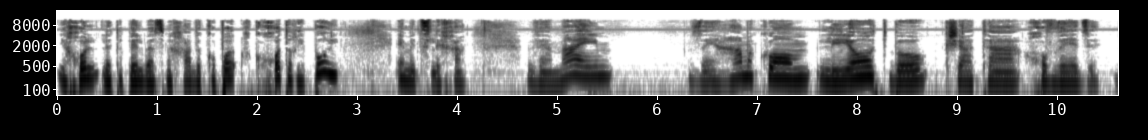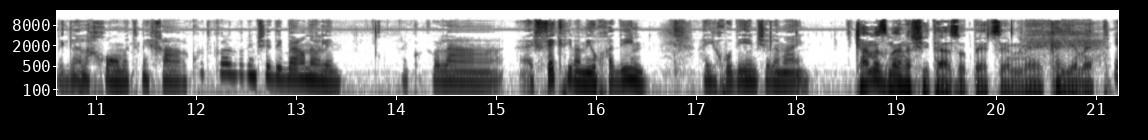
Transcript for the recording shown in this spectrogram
יכול לטפל בעצמך, וכוחות הריפוי הם אצלך. והמים זה המקום להיות בו כשאתה חווה את זה, בגלל החום, התמיכה, הרכות, כל הדברים שדיברנו עליהם. כל האפקטים המיוחדים, הייחודיים של המים. כמה זמן השיטה הזאת בעצם uh, קיימת? Uh,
